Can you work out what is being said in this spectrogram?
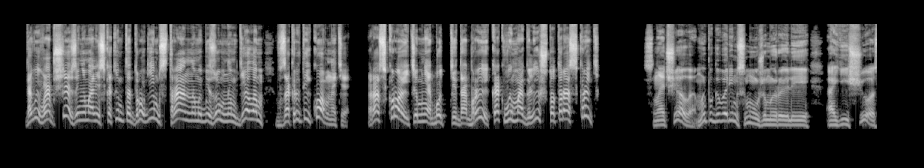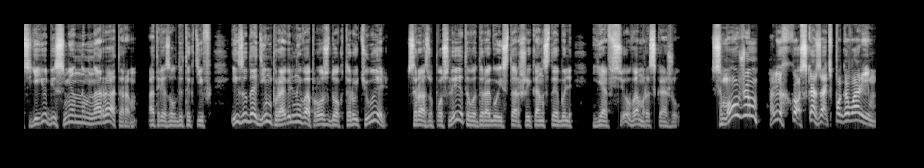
Да вы вообще занимались каким-то другим странным и безумным делом в закрытой комнате. Раскройте мне, будьте добры, как вы могли что-то раскрыть?» Сначала мы поговорим с мужем Ирелии, а еще с ее бессменным наратором, отрезал детектив, и зададим правильный вопрос доктору Тюэль. Сразу после этого, дорогой старший констебль, я все вам расскажу. С мужем? Легко сказать, поговорим,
